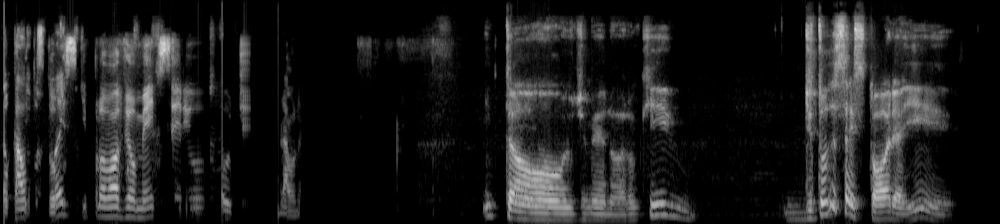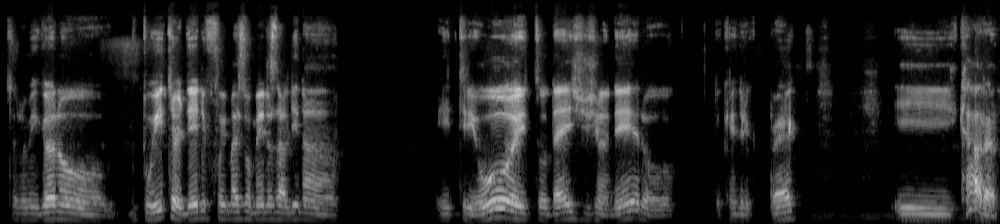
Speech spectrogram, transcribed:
tocar um dos dois, que provavelmente seria o Brown, né? então, de menor, o que de toda essa história aí, se eu não me engano, o Twitter dele foi mais ou menos ali na entre 8 e 10 de janeiro do Kendrick Perkins. E, cara,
